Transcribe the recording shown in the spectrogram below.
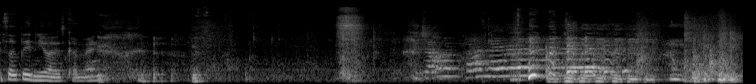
It's like they knew I was coming. That's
